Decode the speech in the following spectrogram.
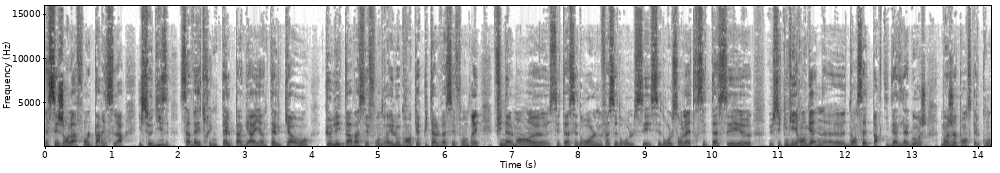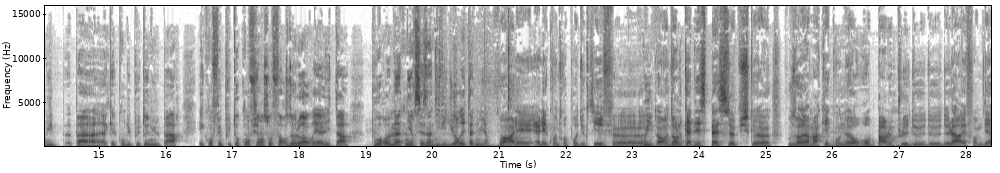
ces gens-là font le pari cela. Ils se disent, ça va être une telle pagaille, un tel chaos, que l'État va s'effondrer, le grand capital va s'effondrer. Finalement, euh, c'est assez drôle, enfin c'est drôle, c'est drôle sans l'être, c'est assez, euh, c'est une vieille rengaine dans cette partie-là de la gauche. Moi je pense qu'elle conduit, pas, qu'elle conduit plutôt nulle part, et qu'on fait plutôt confiance aux forces de l'ordre et à l'État ça. Pour maintenir ces individus hors d'état de nuire. Voire elle est, elle est contre-productive. Euh, oui. Dans, le cas d'espèce, puisque vous aurez remarqué qu'on ne reparle plus de, de, la réforme des,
